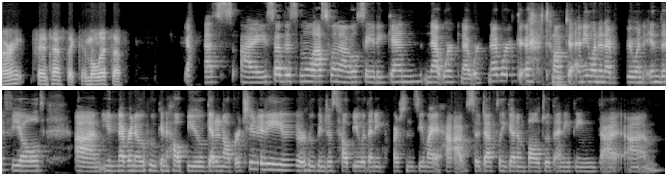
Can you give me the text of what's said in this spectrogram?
All right. Fantastic. And Melissa. Yes, I said this in the last one. I will say it again network, network, network. Talk to anyone and everyone in the field. Um, you never know who can help you get an opportunity or who can just help you with any questions you might have. So definitely get involved with anything that um,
